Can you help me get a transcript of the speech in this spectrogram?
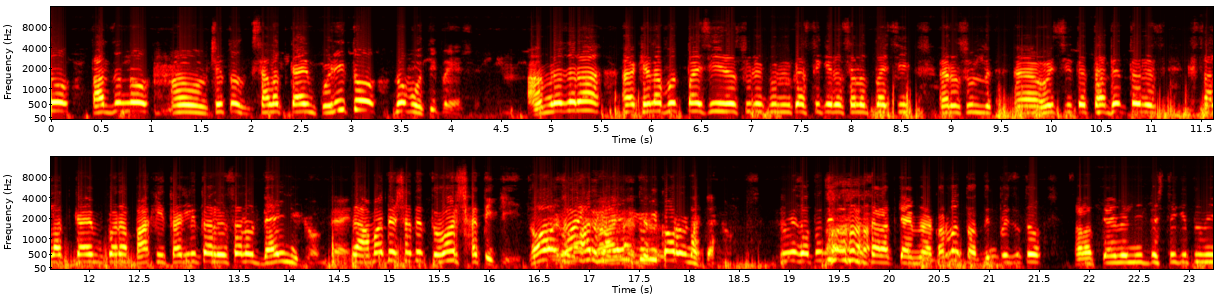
তো তার জন্য সে তো সালাদ কায়েম করেই তো নবতি পেয়েছে। আমরা যারা খেলাফত পাইছি রসুলের গুরুর কাছ থেকে রেসালত পাইছি রসুল হয়েছি তো তাদের তো সালাদ কায়েম করা বাকি থাকলে তো আর রেসালত দেয়নি কেউ আমাদের সাথে তোমার সাথে কি? তোমার কায়েম তুমি করো না কেন? তুমি যতদিন সালাদ কায়েম না করবা ততদিন পর্যন্ত সালাদ কায়েমের নির্দেশ থেকে তুমি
